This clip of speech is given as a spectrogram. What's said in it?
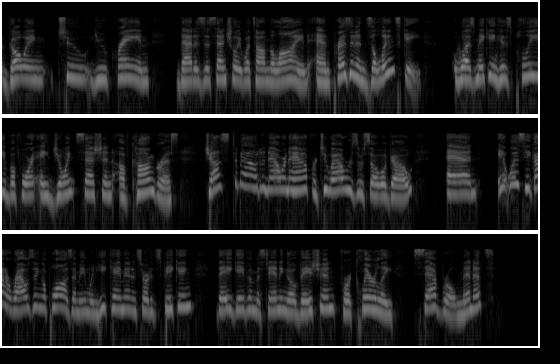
going to Ukraine. That is essentially what's on the line. And President Zelensky was making his plea before a joint session of Congress just about an hour and a half or two hours or so ago. And it was, he got a rousing applause. I mean, when he came in and started speaking, they gave him a standing ovation for clearly several minutes.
